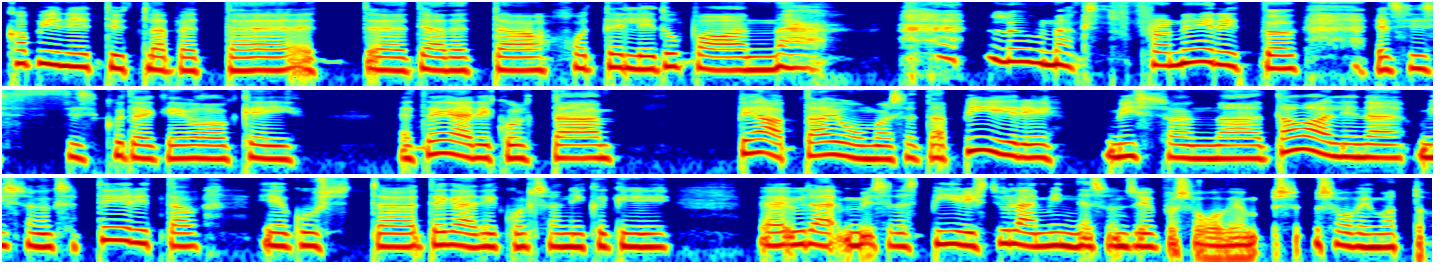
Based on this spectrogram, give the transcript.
kabinetti, ütleb, et, et tead, et hotellituba on lõunaks broneeritud, et siis, siis kuidagi ei ole okei okay.. et tegelikult äh, peab tajuma seda piiri, mis on äh, tavaline, mis on aktsepteeritav ja kust äh, tegelikult see on ikkagi üle, sellest piirist üle minnes on see juba soovi, soovimatu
